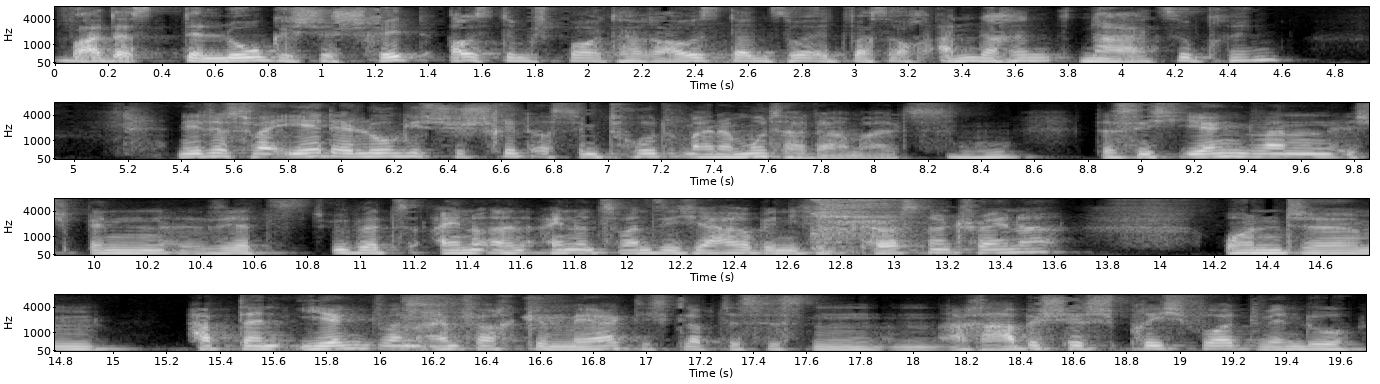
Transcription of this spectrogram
War das der logische Schritt aus dem Sport heraus, dann so etwas auch anderen nahezubringen? Nee, das war eher der logische Schritt aus dem Tod meiner Mutter damals. Mhm. Dass ich irgendwann, ich bin jetzt über 21 Jahre bin ich jetzt Personal Trainer und ähm, habe dann irgendwann einfach gemerkt, ich glaube, das ist ein, ein, arabisches Sprichwort, wenn du,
